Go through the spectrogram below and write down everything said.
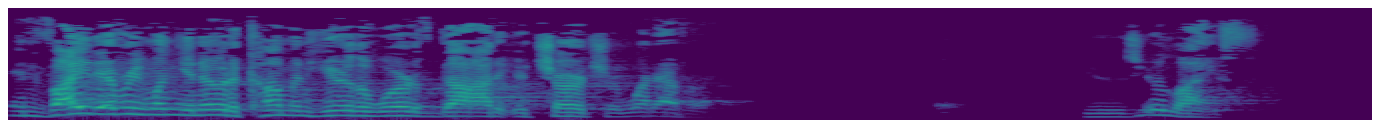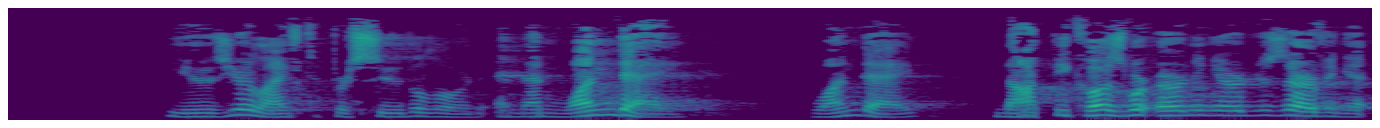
Invite everyone you know to come and hear the Word of God at your church or whatever. Use your life use your life to pursue the Lord. And then one day, one day, not because we're earning or deserving it,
